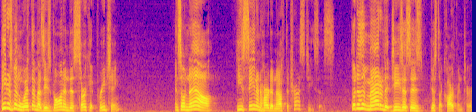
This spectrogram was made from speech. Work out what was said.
Peter's been with him as he's gone in this circuit preaching. And so now he's seen and heard enough to trust Jesus. So it doesn't matter that Jesus is just a carpenter.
